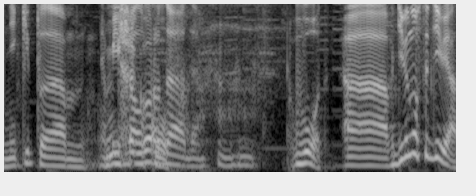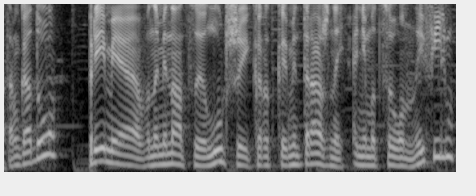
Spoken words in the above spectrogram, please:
Никита Жигор, Михалков. да, да. Вот. А в 99 году премия в номинации «Лучший короткометражный анимационный фильм»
